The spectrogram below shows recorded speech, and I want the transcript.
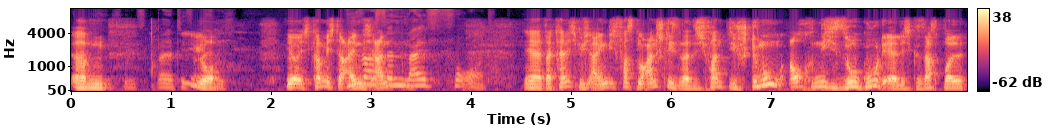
Ähm, Ja, ja, ich kann mich da Wie eigentlich es denn an. live vor Ort? Ja, da kann ich mich eigentlich fast nur anschließen. Also ich fand die Stimmung auch nicht so gut, ehrlich gesagt, weil,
